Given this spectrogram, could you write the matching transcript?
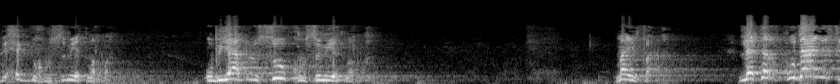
بيحجوا 500 مرة وبياكلوا السوق 500 مرة. ما ينفع. لترك دانق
